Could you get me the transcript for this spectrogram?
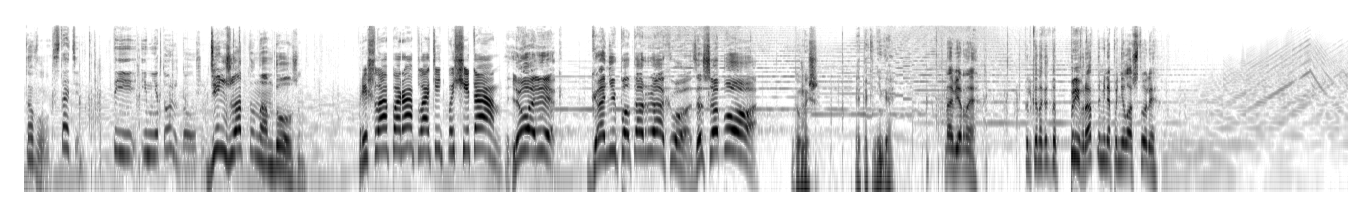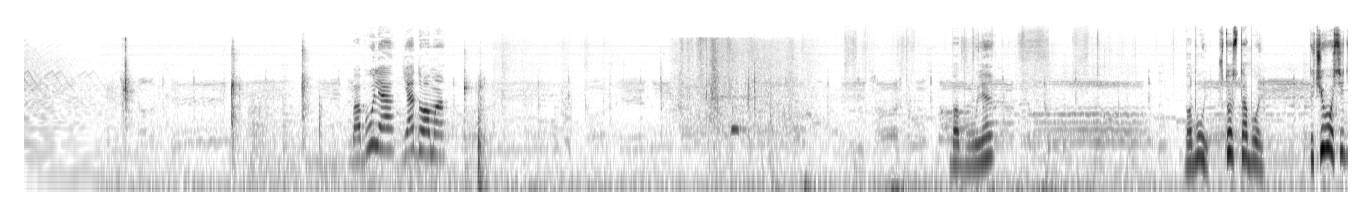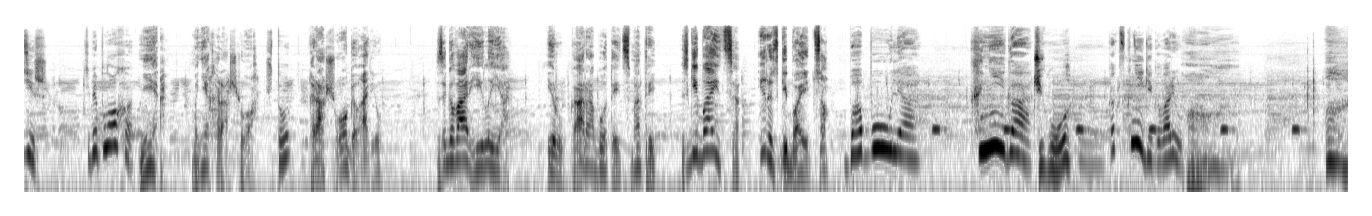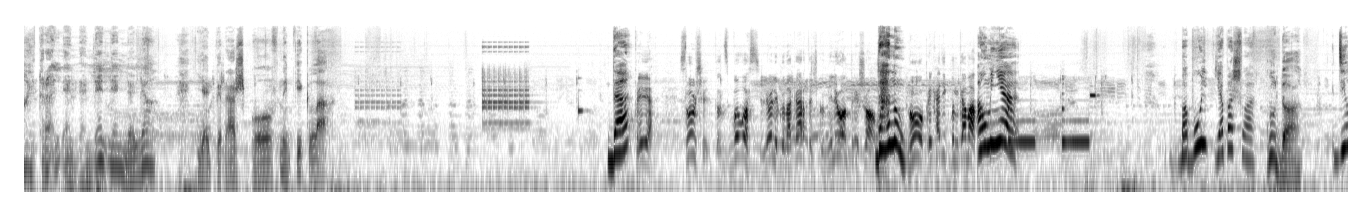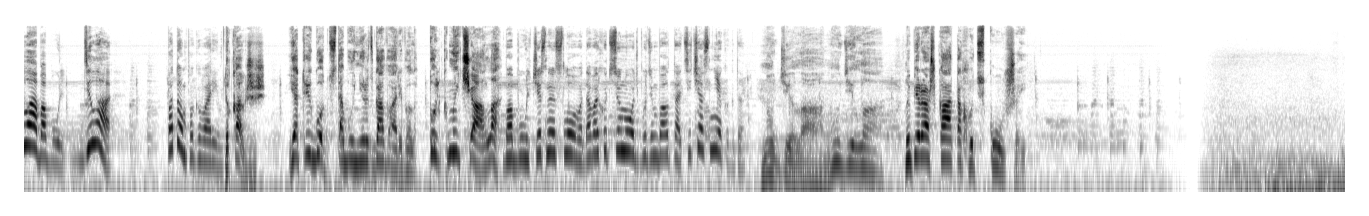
того? Кстати, ты и мне тоже должен. Деньжат ты нам должен. Пришла пора платить по счетам. Лёлик, гони полтораху за шабо! Думаешь, это книга? Наверное. Только она как-то превратно меня поняла, что ли. Бабуля, я дома. Бабуля? Бабуль, что с тобой? Ты чего сидишь? Тебе плохо? Не, мне хорошо. Что? Хорошо, говорю. Заговорила я. И рука работает, смотри. Сгибается и разгибается. Бабуля! Книга! Чего? Э, Как в книге говорю. А. Ой, тра-ля-ля-ля-ля-ля-ля. Я пирожков напекла. Да? Привет. Слушай, тут сбылось. Лёлику на карточку миллион пришел. Да ну! Ну, приходи к банкомату. А у меня... Бабуль, я пошла. Куда? Дела, бабуль, дела. Потом поговорим. Да как же ж? Я три года с тобой не разговаривала, только мычала. Бабуль, честное слово, давай хоть всю ночь будем болтать. Сейчас некогда. Ну дела, ну дела. Ну пирожка-то хоть скушай.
